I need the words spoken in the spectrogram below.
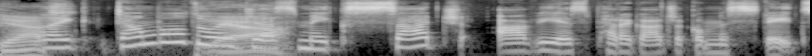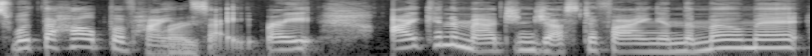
Yes. Like Dumbledore yeah. just makes such obvious pedagogical mistakes with the help of hindsight, right. right? I can imagine justifying in the moment.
